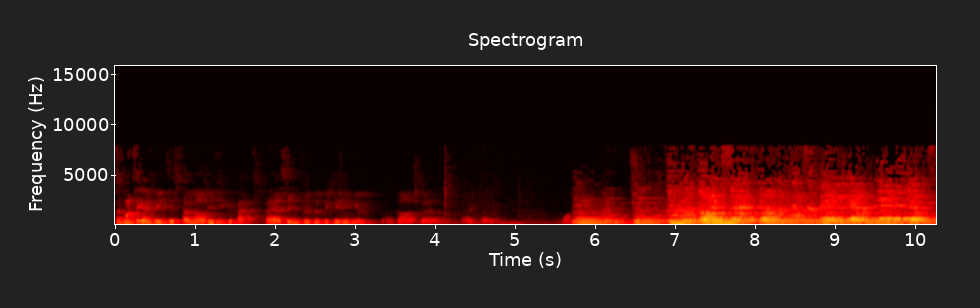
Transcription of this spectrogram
So once again, please, this time, Harvey, if you could perhaps play us in from the beginning of, of bar 12, okay? One and Excellent,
